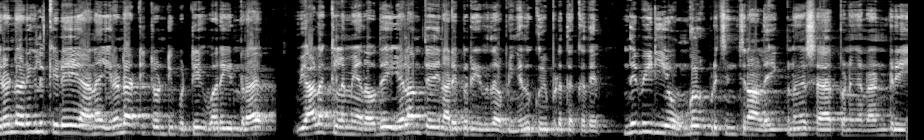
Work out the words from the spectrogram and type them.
இரண்டு அணிகளுக்கு இடையேயான இரண்டாயிரத்தி டி டுவெண்ட்டி போட்டி வருகின்ற வியாழக்கிழமை அதாவது ஏழாம் தேதி நடைபெறுகிறது அப்படிங்கிறது குறிப்பிடத்தக்கது. இந்த வீடியோ உங்களுக்கு பிடிச்சிருந்துச்சுன்னா லைக் பண்ணுங்கள் ஷேர் பண்ணுங்கள் நன்றி.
